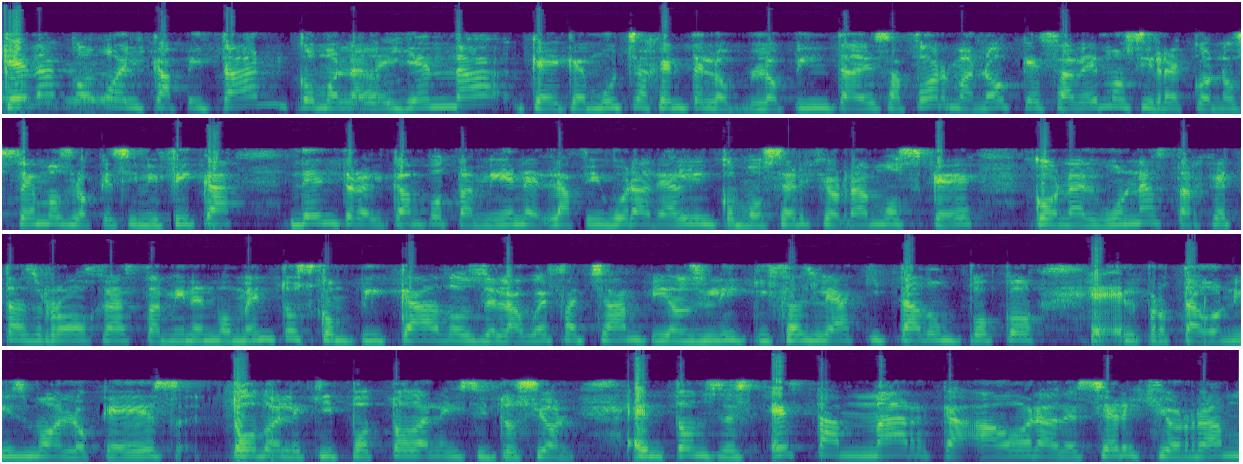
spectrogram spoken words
queda como el capitán, como la leyenda, que, que mucha gente lo, lo, pinta de esa forma, ¿no? Que sabemos y reconocemos lo que significa dentro del campo también la figura de alguien como Sergio Ramos, que con algunas tarjetas rojas, también en momentos complicados de la UEFA Champions League, quizás le ha quitado un poco eh, el protagonismo a lo que es todo el equipo, toda la institución. Entonces, esta marca ahora de Sergio Ramos,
